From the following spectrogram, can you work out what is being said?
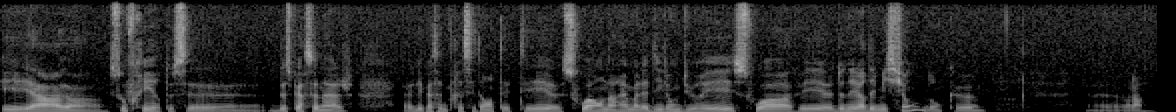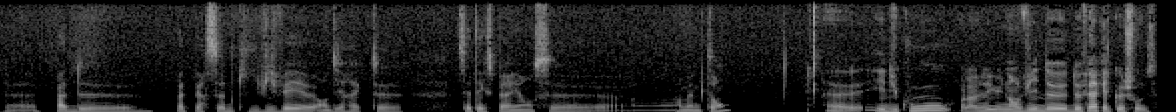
et à souffrir de ce, personnage. Euh, les personnes précédentes étaient soit en arrêt maladie longue durée, soit avaient donné leur démission. Donc euh, voilà, euh, pas de, pas personnes qui vivaient euh, en direct cette expérience en même temps. et du coup, voilà, j'ai eu une envie de, faire quelque chose.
